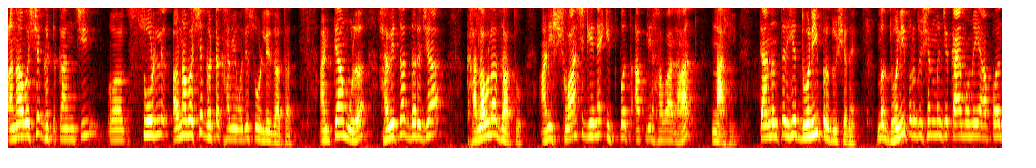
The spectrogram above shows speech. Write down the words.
अनावश्यक घटकांची सोडले अनावश्यक घटक हवेमध्ये सोडले जातात. आणि त्यामुळं हवेचा दर्जा खालावला जातो आणि श्वास घेण्या इतपत आपली हवा राहत नाही. त्यानंतर हे ध्वनी प्रदूषण आहे. मग ध्वनी प्रदूषण म्हणजे काय म्हणूया आपण?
